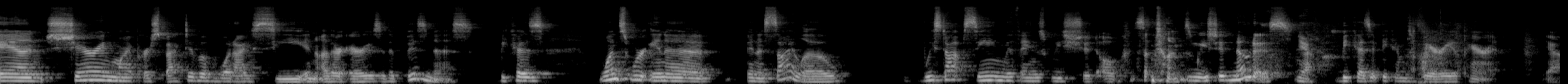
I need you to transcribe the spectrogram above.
and sharing my perspective of what I see in other areas of the business. Because once we're in a in a silo, we stop seeing the things we should oh, sometimes we should notice. Yeah. Because it becomes very apparent. Yeah,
